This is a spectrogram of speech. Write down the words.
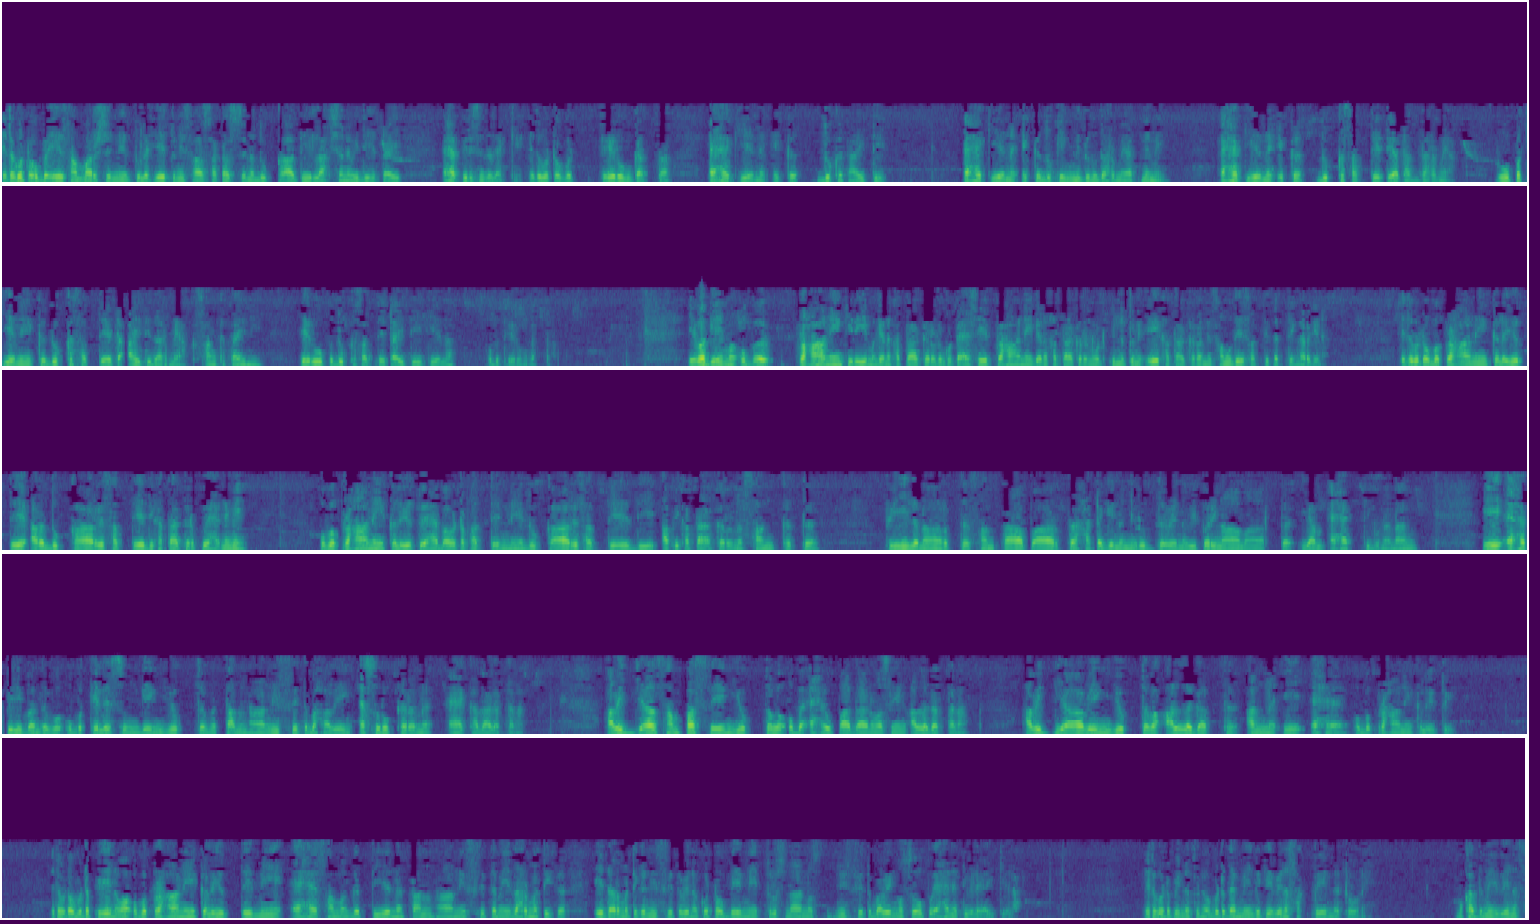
එතකොට ඔබ ඒ සම්මර්ෂණය තුළ හේතු නිසා සකස් වෙන දුක්ඛාදී ලක්ෂණ විදිහටයි ඇහැ පිරිසිදු දැක්කේ. එතකොට ඔබ තේරුම් ගත්තා ඇහැ කියන එක දුකට අයිති. ඇහැ කියන එක දුකෙන් මිදුණු ධර්මයක් නෙමෙයි. ඇහැ කියන එක දුක්ඛ සත්‍යයට යටත් ධර්මයක්. රූප කියන එක දුක්ඛ සත්‍යයට අයිති ධර්මයක්. සංකතයිනේ. ඒ රූප දුක්ඛ සත්‍යයට අයිති කියලා ඔබ තේරුම් ගත්තා. ඒ වගේම ඔබ ප්‍රහාණය කිරීම ගැන කතා කරනකොට ඇසේ ප්‍රහාණය ගැන කතා කරනකොට පින්නතුනේ ඒ කතා කරන්නේ සමුදේ සත්‍ය පැත්තෙන් අරගෙන. එතකොට ඔබ ප්‍රහාණය කළ යුත්තේ අර දුක්ඛාර්ය සත්‍යයේදී කතා කරපු හැ නෙමෙයි. ඔබ ප්‍රහාණය කළ යුතු හැ බවට පත් වෙන්නේ දුක්ඛාර්ය සත්‍යයේදී අපි කතා කරන සංකත පීලනාර්ථ ਸੰతాපාර්ථ හටගෙන නිරුද්ධ වෙන විපරිණාමාර්ථ යම් ඇහැක් තිබුණා නම් ඒ ඇහැ පිළිබඳව ඔබ කෙලෙසුන්ගෙන් යුක්තව තණ්හා නිස්සිත භාවයෙන් ඇසුරු කරන ඇහැක් හදාගත්තා නම් අවිද්‍යා සම්පස්සයෙන් යුක්තව ඔබ ඇහැ උපාදාන වශයෙන් අල්ලගත්තා නම් අවිද්‍යාවෙන් යුක්තව අල්ලගත්ත අන්න ඒ ඇහැ ඔබ ප්‍රහාණය කළ යුතුයි. එතකොට ඔබට පේනවා ඔබ ප්‍රහාණය කළ යුත්තේ මේ ඇහැ සමග තියෙන තණ්හා නිස්සිත මේ ධර්ම ටික ඒ ධර්ම ටික නිස්සිත වෙනකොට ඔබේ මේ තෘෂ්ණා නිස්සිත භවෙන් ඔසවපු ඇහැ නැති වෙලා යයි කියලා. එතකොට පින්නතුනේ ඔබට දැන් මේ දෙකේ වෙනසක් පේන්නට ඕනේ. මොකද්ද මේ වෙනස?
